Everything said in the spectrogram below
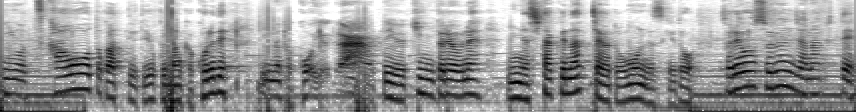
筋を使おうとかって言うとよくなんかこれでなんかこういうガーンっていう筋トレをねみんなしたくなっちゃうと思うんですけどそれをするんじゃなくて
